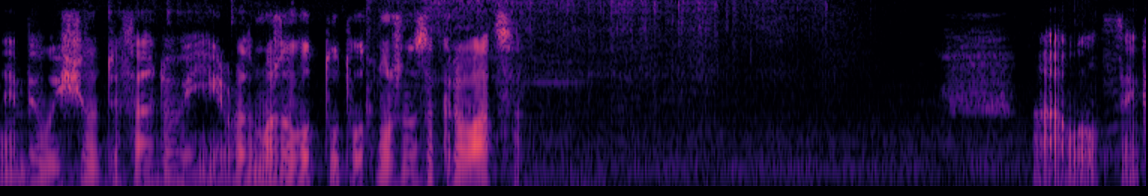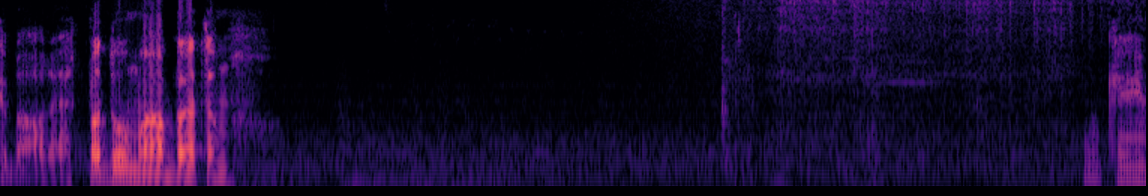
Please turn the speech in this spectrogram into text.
Maybe we should defend over here. Возможно, вот тут вот нужно закрываться. I will think about it. Подумаю об этом. Окей.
